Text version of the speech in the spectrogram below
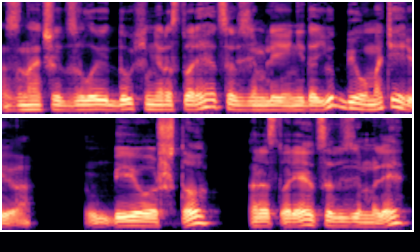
Значит, злые духи не растворяются в земле и не дают биоматерию? Био что? Растворяются в земле?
